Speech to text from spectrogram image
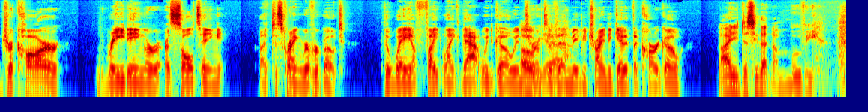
Drakkar raiding or assaulting a T'skrang riverboat. The way a fight like that would go in Oh, terms yeah. of them maybe trying to get at the cargo. I need to see that in a movie.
